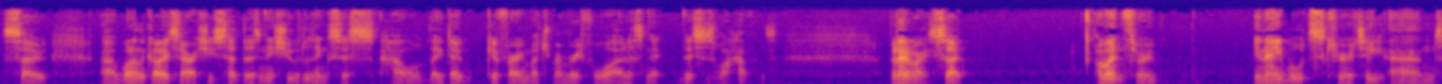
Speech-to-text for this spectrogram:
So, uh, one of the guys there actually said there's an issue with Linksys, how they don't give very much memory for wireless, and it, this is what happens. But anyway, so I went through enabled security, and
